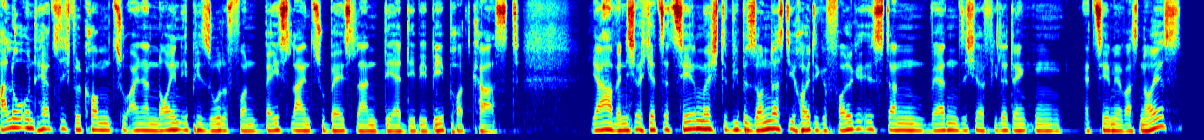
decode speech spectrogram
Hallo und herzlich willkommen zu einer neuen Episode von Baseline zu Baseline, der DBB Podcast. Ja, wenn ich euch jetzt erzählen möchte, wie besonders die heutige Folge ist, dann werden sicher viele denken, erzähl mir was Neues,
